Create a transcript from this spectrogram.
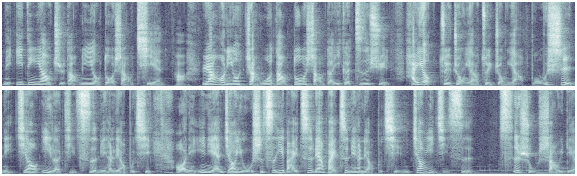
你一定要知道你有多少钱，好，然后你有掌握到多少的一个资讯，还有最重要、最重要，不是你交易了几次，你很了不起哦，你一年交易五十次、一百次、两百次，你很了不起，你交易几次，次数少一点，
